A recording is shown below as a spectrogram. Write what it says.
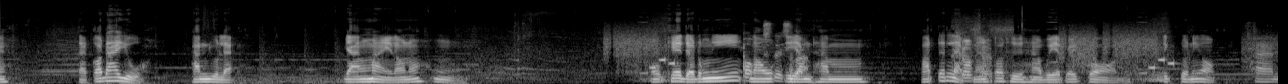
นะ แต่ก็ได้อยู่ ทันอยู่แหละ ยางใหม่แล้วเนาะอืมโอเค เดี๋ยวตรงนี้ Box เรา this เตรียม up ทำฟัตเตอร์แลบนะ Gotcha. ก็คือ harvest ไว้ก่อนติ๊กตัวนี้ออก And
